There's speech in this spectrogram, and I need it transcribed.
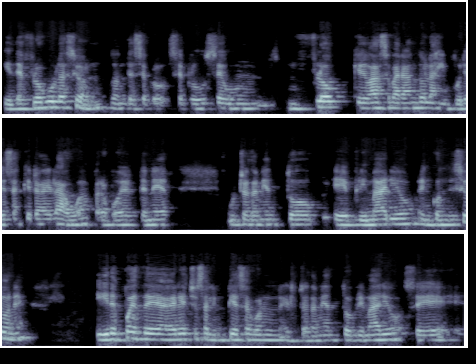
y de floculación, donde se, produce un, un que va separando las impurezas que trae el agua para poder tener un tratamiento eh, primario en condiciones. Y después de haber hecho esa limpieza con el tratamiento primario, se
